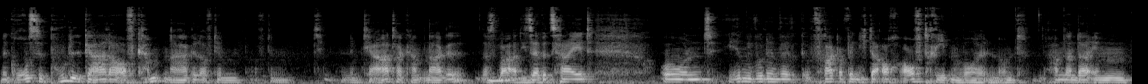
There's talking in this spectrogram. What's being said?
eine große Pudelgala auf Kampnagel, auf dem, auf dem, in dem Theater Kampnagel, das war dieselbe Zeit. Und irgendwie wurden wir gefragt, ob wir nicht da auch auftreten wollen und haben dann da im,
